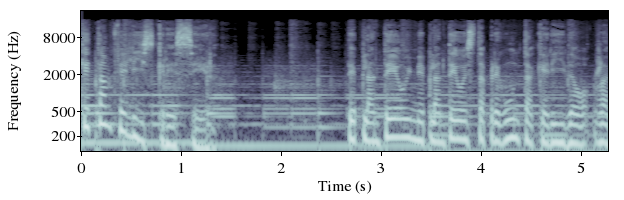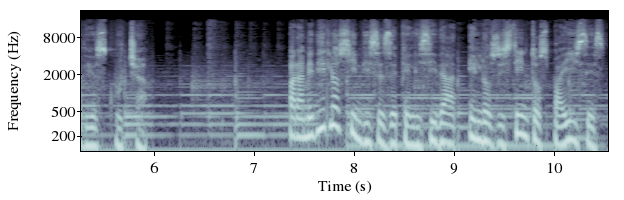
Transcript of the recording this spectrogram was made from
¿Qué tan feliz crees ser? Te planteo y me planteo esta pregunta, querido Radio Escucha. Para medir los índices de felicidad en los distintos países,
